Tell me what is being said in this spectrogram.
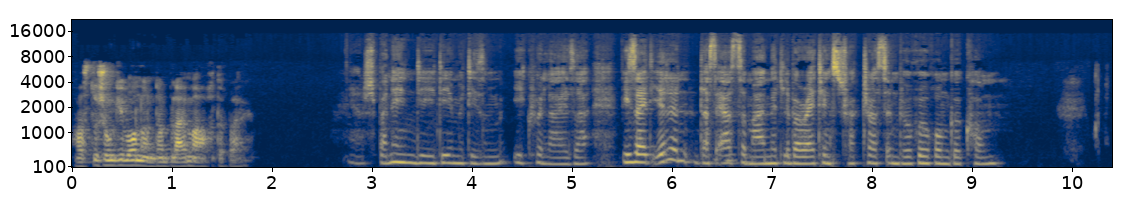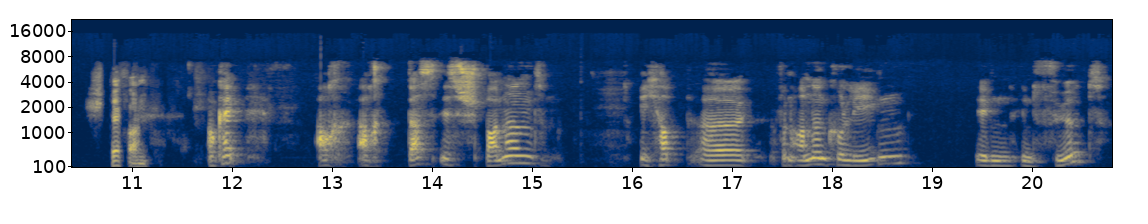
hast du schon gewonnen, dann bleiben wir auch dabei. Ja, spannende Idee mit diesem Equalizer. Wie seid ihr denn das erste Mal mit Liberating Structures in Berührung gekommen? Stefan. Okay, auch, auch das ist spannend. Ich habe äh, von anderen Kollegen in, in Fürth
